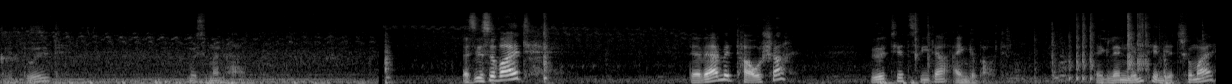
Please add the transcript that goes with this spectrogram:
Geduld muss man haben. Es ist soweit. Der Wärmetauscher wird jetzt wieder eingebaut. Der Glenn nimmt den jetzt schon mal,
